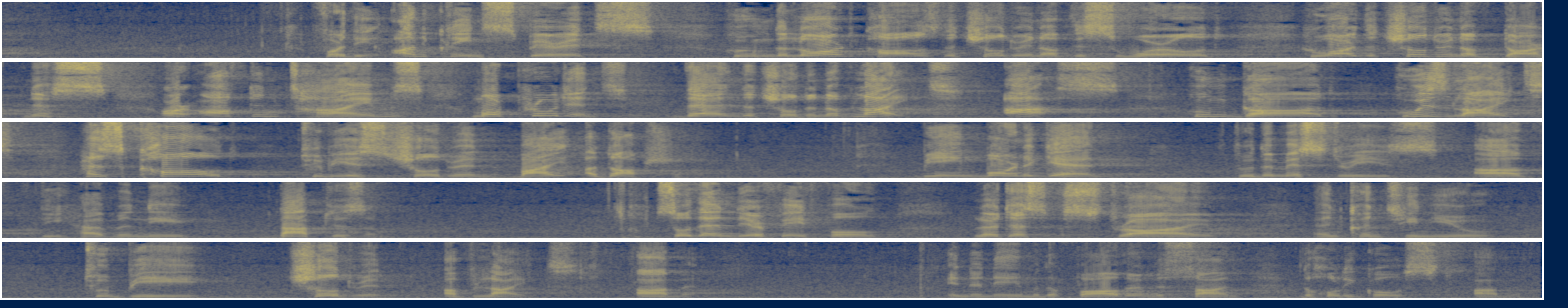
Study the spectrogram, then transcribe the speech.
For the unclean spirits, whom the Lord calls the children of this world, who are the children of darkness, are oftentimes more prudent than the children of light, us, whom God, who is light, has called to be his children by adoption, being born again through the mysteries of the heavenly baptism. So then, dear faithful, let us strive and continue to be children of light. Amen. In the name of the Father, and the Son, and the Holy Ghost. Amen.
